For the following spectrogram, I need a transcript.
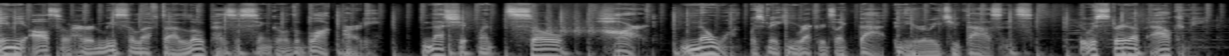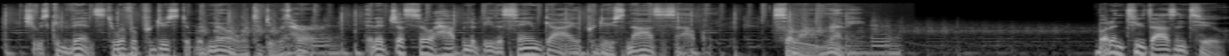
Amy also heard Lisa Left Eye Lopez's single, The Block Party. And that shit went so hard. No one was making records like that in the early 2000s. It was straight up alchemy. She was convinced whoever produced it would know what to do with her. And it just so happened to be the same guy who produced Nas's album, Salaam Remi. But in 2002,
